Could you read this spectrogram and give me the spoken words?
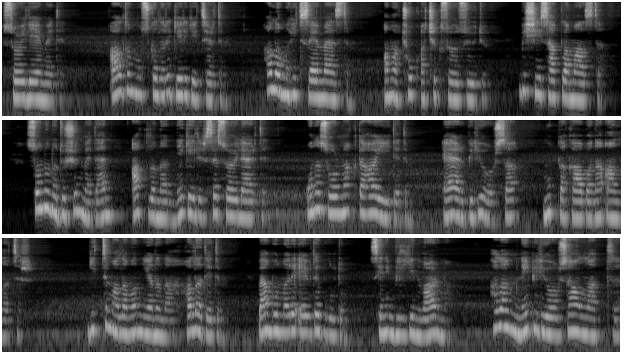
söyleyemedi. Aldım muskaları geri getirdim. Halamı hiç sevmezdim ama çok açık sözlüydü. Bir şey saklamazdı. Sonunu düşünmeden aklına ne gelirse söylerdi. Ona sormak daha iyi dedim. Eğer biliyorsa mutlaka bana anlatır. Gittim halamın yanına. Hala dedim. Ben bunları evde buldum. Senin bilgin var mı? Halam ne biliyorsa anlattı.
